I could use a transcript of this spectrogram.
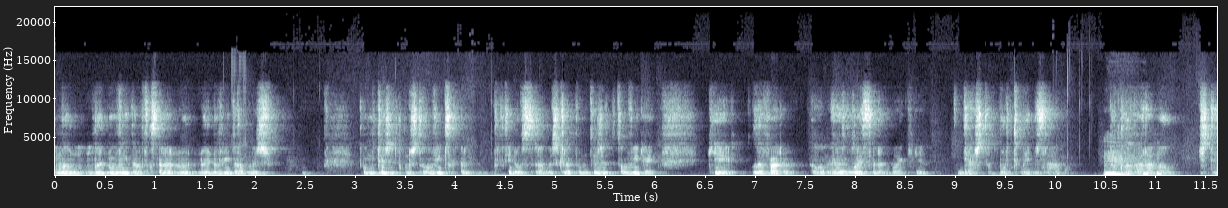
uma, uma novidade, que será, não, não é novidade, mas para muita gente que nos está a ouvir, se calhar, para ti não será, mas se calhar para muita gente que está a ouvir é, que é lavar a, louça na máquina gasta muito menos água do que lavar à mão. Isto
